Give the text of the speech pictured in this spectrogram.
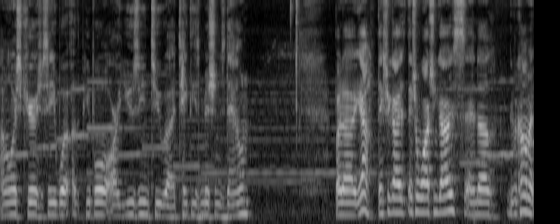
I'm always curious to see what other people are using to uh, take these missions down. But uh, yeah, thanks for guys. Thanks for watching, guys, and leave a comment.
